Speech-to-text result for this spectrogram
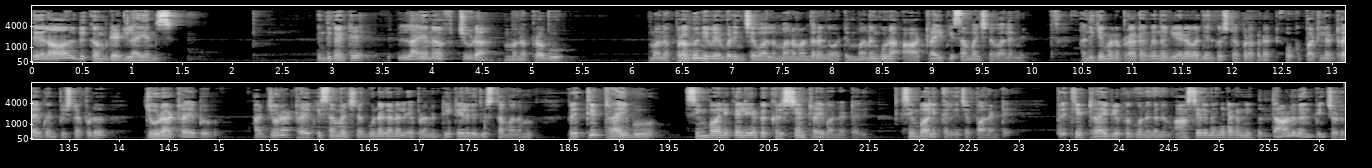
they all become dead lions ఎందుకంటే లయన్ ఆఫ్ జూడా మన ప్రభు మన ప్రభుని వెంబడించే వాళ్ళం మనం అందరం కాబట్టి మనం కూడా ఆ ట్రైబ్కి సంబంధించిన వాళ్ళమే. అందుకే మన ప్రకటన గ్రంథం ఏడవ అధ్యానికి వచ్చినప్పుడు అక్కడ ఒక పర్టికులర్ ట్రైబ్ కనిపించినప్పుడు జూడా ట్రైబ్ ఆ జూడా ట్రైబ్కి సంబంధించిన గుణగణాలు ఎప్పుడైనా డీటెయిల్గా చూస్తాం మనము. ప్రతి ట్రైబు సింబాలికలీ ఒక క్రిస్టియన్ ట్రైబ్ అన్నట్టు అది. సింబాలికల్గా చెప్పాలంటే. ప్రతి ట్రైబ్ యొక్క గుణగణం. ఆశ్చర్యం ఏంటంటే అక్కడ నీకు దాను కనిపించడు.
